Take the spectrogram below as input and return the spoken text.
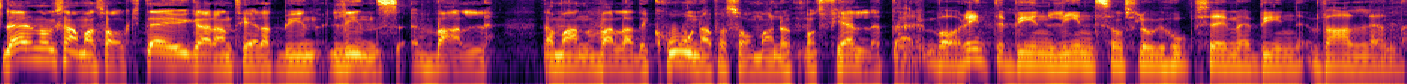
Det är nog samma sak. Det är ju garanterat byn Lindsvall. Där man vallade korna på sommaren upp mot fjället där. Var det inte byn Lind som slog ihop sig med byn Vallen?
